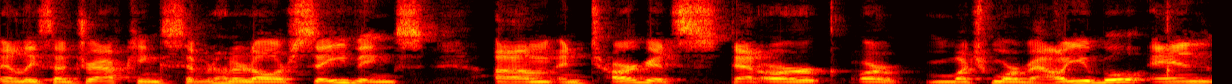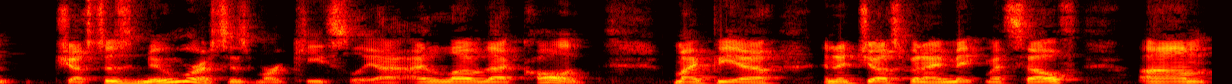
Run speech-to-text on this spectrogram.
at least on DraftKings seven hundred dollars savings um, and targets that are are much more valuable and just as numerous as Marquise Lee. I, I love that call. It might be a an adjustment I make myself. Um,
